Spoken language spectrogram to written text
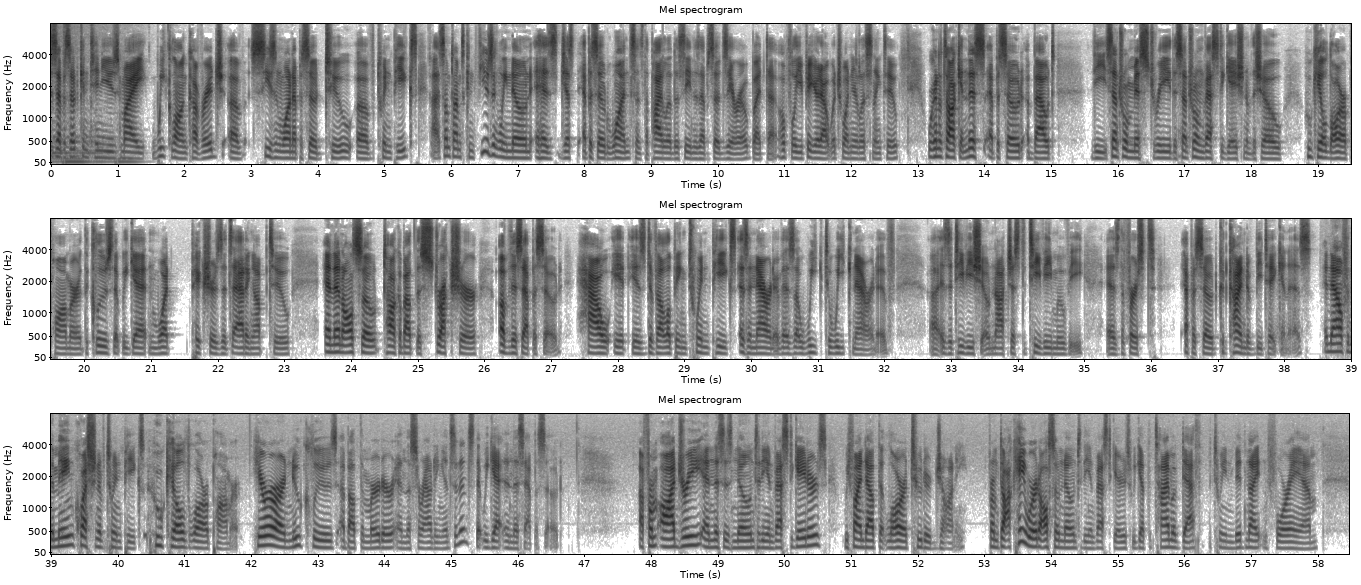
This episode continues my week long coverage of season one, episode two of Twin Peaks, uh, sometimes confusingly known as just episode one, since the pilot is seen as episode zero, but uh, hopefully you figured out which one you're listening to. We're going to talk in this episode about the central mystery, the central investigation of the show who killed Laura Palmer, the clues that we get, and what pictures it's adding up to, and then also talk about the structure of this episode, how it is developing Twin Peaks as a narrative, as a week to week narrative, uh, as a TV show, not just a TV movie, as the first episode could kind of be taken as. And now for the main question of Twin Peaks who killed Laura Palmer? Here are our new clues about the murder and the surrounding incidents that we get in this episode. Uh, from Audrey, and this is known to the investigators, we find out that Laura tutored Johnny. From Doc Hayward, also known to the investigators, we get the time of death between midnight and 4 a.m.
